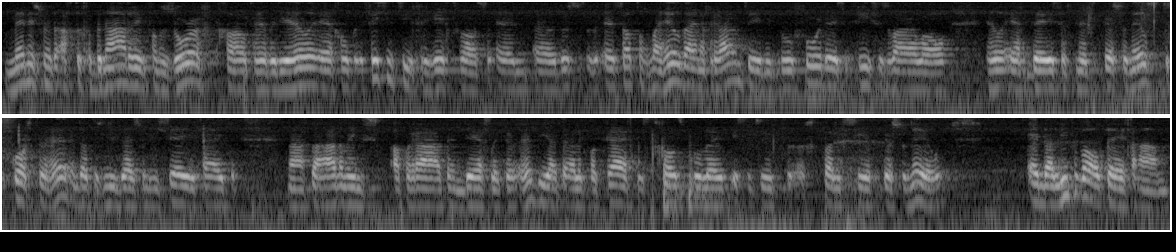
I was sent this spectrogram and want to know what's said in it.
managementachtige benadering van de zorg gehad hebben, die heel erg op efficiëntie gericht was. En dus er zat nog maar heel weinig ruimte in. Ik bedoel, voor deze crisis waren we al heel erg bezig met personeelstekorten. Hè? En dat is nu bij zo'n IC in feite naast beademingsapparaten en dergelijke, hè, die je uiteindelijk wel krijgt, is het grootste probleem is natuurlijk gekwalificeerd personeel. En daar liepen we al tegenaan.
